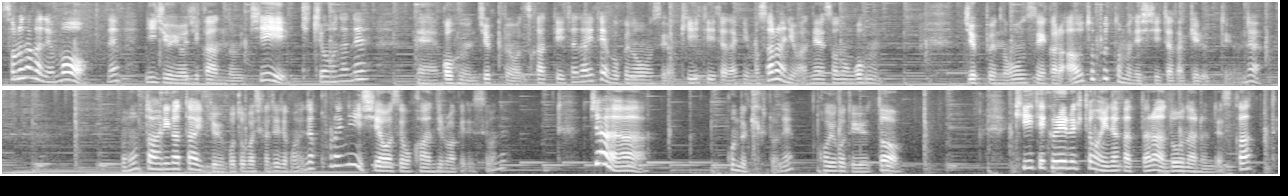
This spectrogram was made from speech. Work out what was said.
その中でもね、24時間のうち貴重なね、えー、5分、10分を使っていただいて僕の音声を聞いていただき、まあ、さらにはね、その5分、10分の音声からアウトプットまでしていただけるっていうね、本当ありがたいという言葉しか出てこない。で、これに幸せを感じるわけですよね。じゃあ、今度聞くとね、こういうこと言うと、聞いてくれる人がいなかったらどうなるんですかって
